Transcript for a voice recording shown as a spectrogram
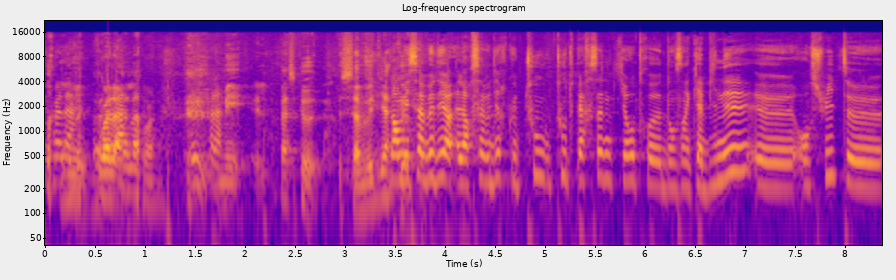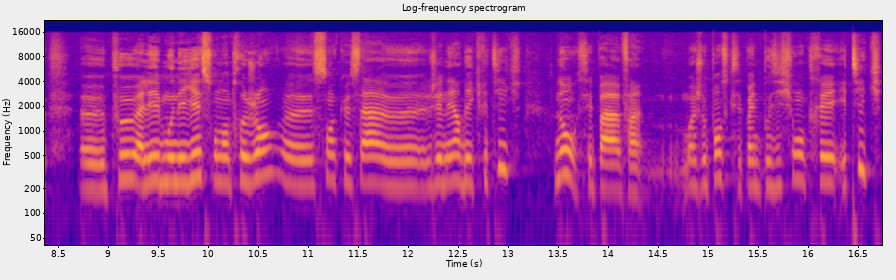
Voilà. Voilà. Voilà. Oui, Voilà. mais parce que ça veut dire Non, que... mais ça veut dire, alors ça veut dire que tout- toute personne qui entre dans un cabinet, euh, ensuite, euh, euh, peut aller monnayer son entre-gens euh, sans que ça euh, génère des critiques. Non, c'est pas. Enfin, moi, je pense que c'est pas une position très éthique.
